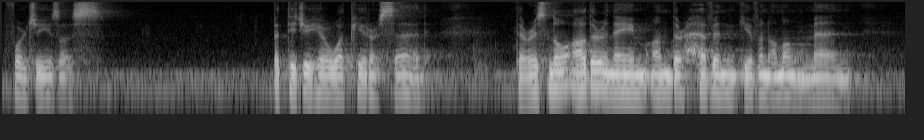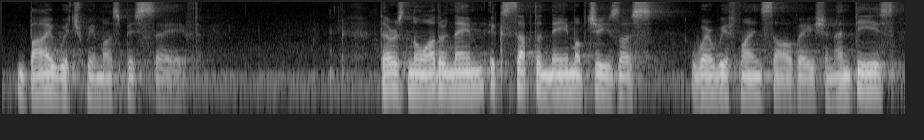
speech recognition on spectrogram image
for Jesus. But did you hear what Peter said? There is no other name under heaven given among men by which we must be saved. There is no other name except the name of Jesus where we find salvation. And these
